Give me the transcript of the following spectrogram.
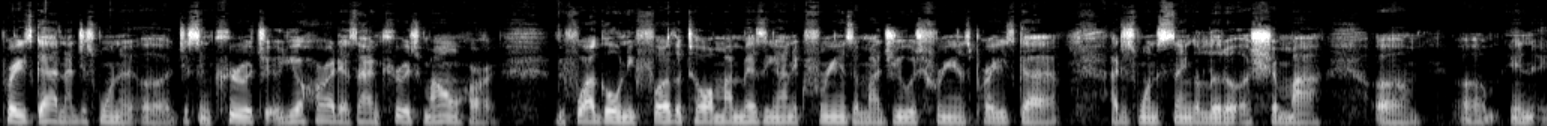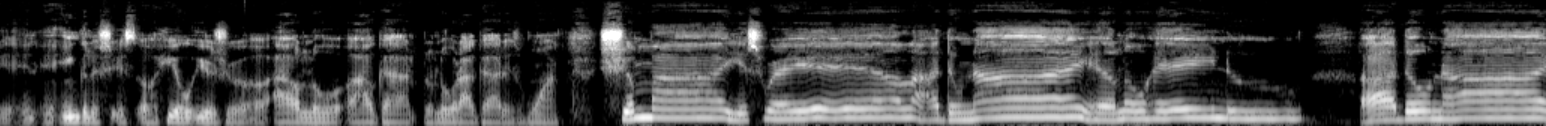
praise God. And I just want to uh, just encourage your heart as I encourage my own heart. Before I go any further to all my Messianic friends and my Jewish friends, praise God. I just want to sing a little of Shema. Um, um, in, in, in English, it's uh, Hear Israel, uh, our Lord, our God, the Lord our God is one. Shema Israel, Adonai Eloheinu, Adonai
